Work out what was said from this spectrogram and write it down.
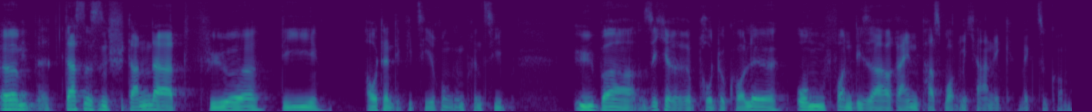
Ähm, okay. Das ist ein Standard für die Authentifizierung im Prinzip über sicherere Protokolle, um von dieser reinen Passwortmechanik wegzukommen.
